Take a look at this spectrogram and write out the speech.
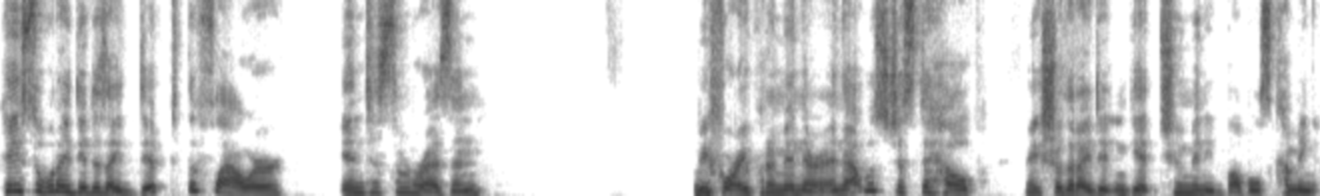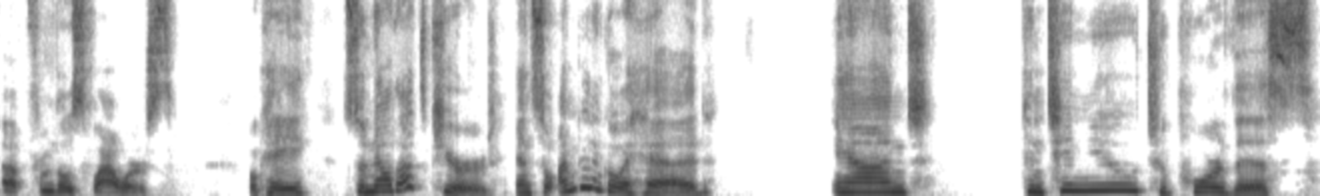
Okay, so what I did is I dipped the flower into some resin before I put them in there. And that was just to help make sure that I didn't get too many bubbles coming up from those flowers. Okay, so now that's cured. And so I'm going to go ahead and continue to pour this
